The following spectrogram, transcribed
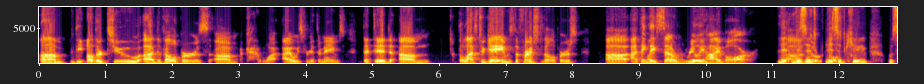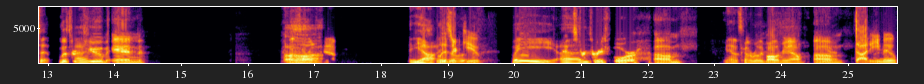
Um, the other two uh, developers, um, God, why, I always forget their names, that did um, the last two games, the French developers. Uh, I think they set a really high bar. Li- Uh, Lizard those- Lizardcube was it? Lizard Uh, Cube and Oh, yeah, Lizardcube. We um, Streets of Rage Four. Um, man, that's gonna really bother me now. Um, Dotemu?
